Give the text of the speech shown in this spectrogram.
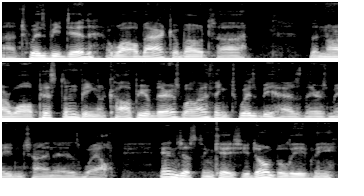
uh, TWSBI did a while back about uh, the Narwhal piston being a copy of theirs, well, I think TWSBI has theirs made in China as well. And just in case you don't believe me,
